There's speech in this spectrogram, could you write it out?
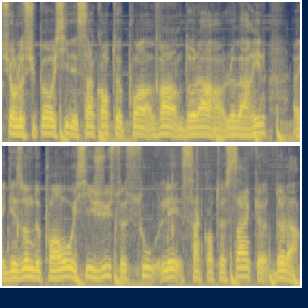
sur le support ici des 50.20 dollars le baril avec des zones de points haut ici juste sous les 55 dollars.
